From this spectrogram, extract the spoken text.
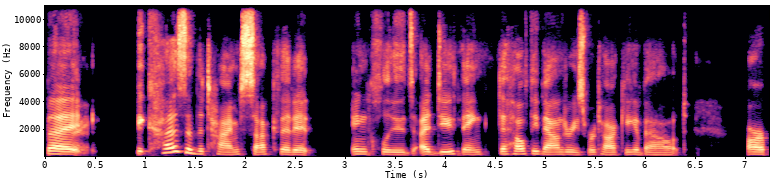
But right. because of the time suck that it includes, I do think the healthy boundaries we're talking about are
